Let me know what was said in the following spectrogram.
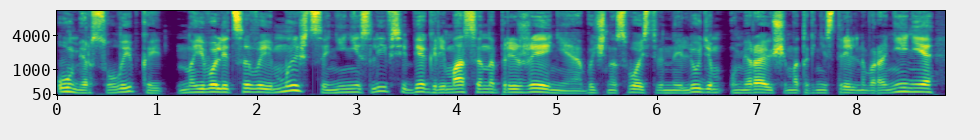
умер с улыбкой, но его лицевые мышцы не несли в себе гримасы напряжения, обычно свойственные людям, умирающим от огнестрельного ранения –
